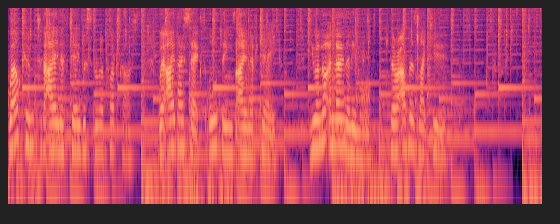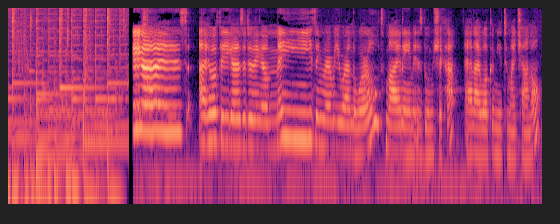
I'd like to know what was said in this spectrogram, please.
Welcome to the INFJ Whisperer podcast, where I dissect all things INFJ. You are not alone anymore. There are others like you. I hope that you guys are doing amazing wherever you are in the world. My name is Boom Shikha, and I welcome you to my channel.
